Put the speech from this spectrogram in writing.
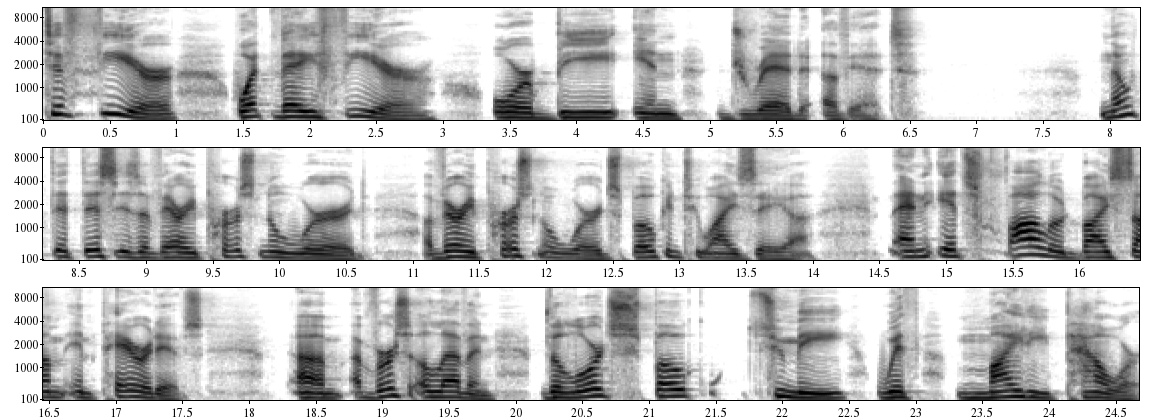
to fear what they fear or be in dread of it. Note that this is a very personal word, a very personal word spoken to Isaiah, and it's followed by some imperatives. Um, verse 11 the Lord spoke to me with mighty power.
